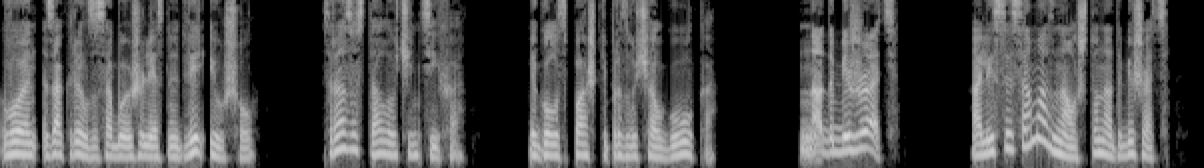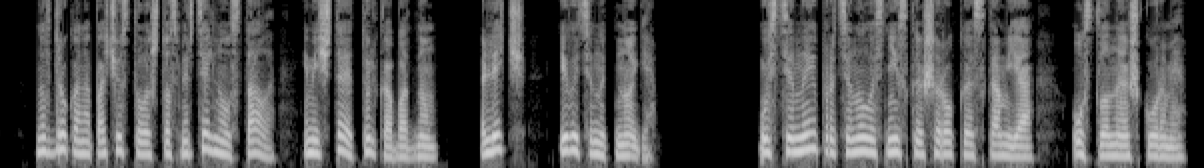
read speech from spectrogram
Воин закрыл за собой железную дверь и ушел. Сразу стало очень тихо, и голос Пашки прозвучал гулко. «Надо бежать!» Алиса и сама знала, что надо бежать. Но вдруг она почувствовала, что смертельно устала и мечтает только об одном — лечь и вытянуть ноги. У стены протянулась низкая широкая скамья, устланная шкурами.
